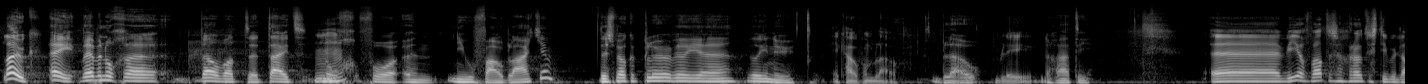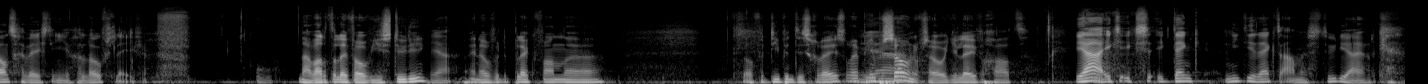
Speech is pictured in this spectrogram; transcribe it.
leuk. Hey, we hebben nog eh, wel wat eh, tijd Mhm. nog voor een nieuw vouwblaadje. Dus welke kleur wil je, wil je nu? Ik hou van blauw. Blauw. Blue. Daar gaat hij. Eh, wie of wat is een grote stimulans geweest in je geloofsleven? Nou, we hadden het al even over je studie. Ja. En over de plek van... wel verdiepend is geweest. Of heb je een persoon of zo in je leven gehad? Ja, ik, ik, ik denk niet direct aan mijn studie eigenlijk.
